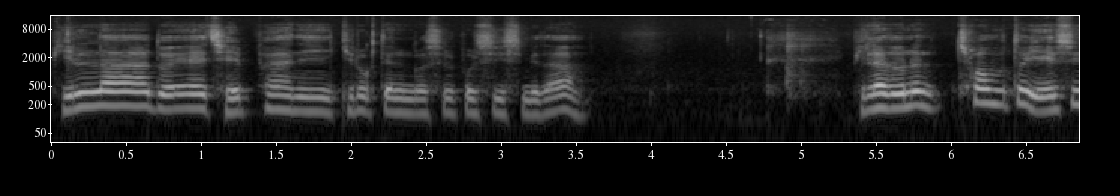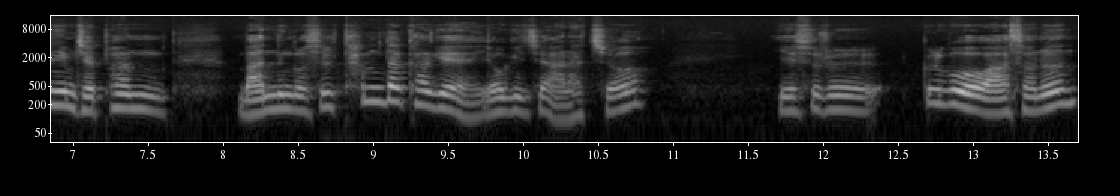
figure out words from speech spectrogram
빌라도의 재판이 기록되는 것을 볼 수 있습니다. 빌라도는 처음부터 예수님 재판 맞는 것을 탐탁하게 여기지 않았죠. 예수를 끌고 와서는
